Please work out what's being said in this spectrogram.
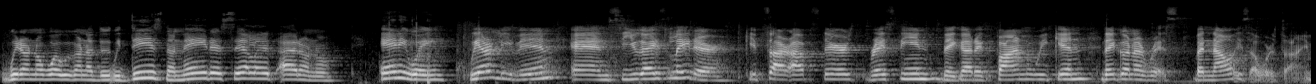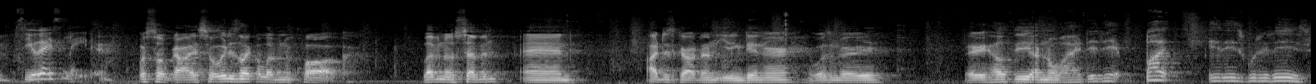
We don't know what we're gonna do with this, donate it, sell it, I don't know. Anyway, we are leaving and see you guys later. Kids are upstairs resting. They got a fun weekend. They're gonna rest. But now it's our time. See you guys later. What's up guys? So it is like 11 o'clock, 11.07 and I just got done eating dinner. It wasn't very, very healthy. I don't know why I did it, but it is what it is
